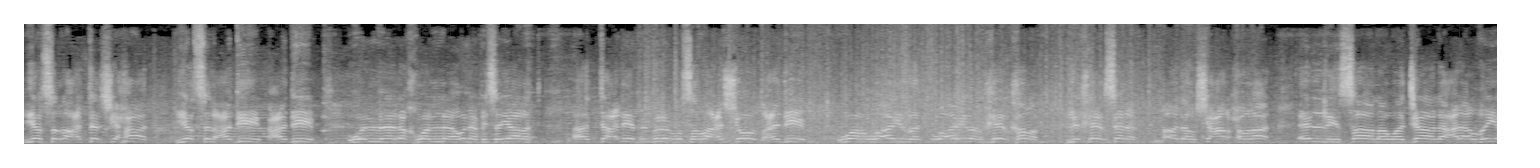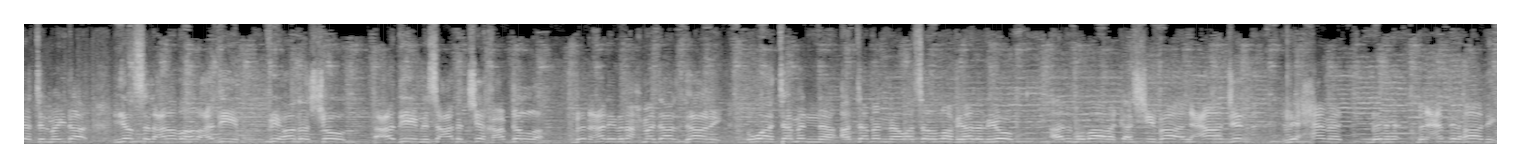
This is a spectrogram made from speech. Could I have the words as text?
يصل راعي الترشيحات. يصل عديم عديم. والاخوه هنا في سيارة التعليق يقولون وصل راعي الشوط. عديم. وأيضا وأيضا خير خلف لخير سنه هذا هو شعار حوران اللي صال وجال على أرضية الميدان. يصل على ظهر عديم في هذا الشوط. عديم لسعادة الشيخ عبد الله بن علي بن أحمد آل ثاني. واتمنى أتمنى وأسأل الله في هذا اليوم المبارك الشفاء العاجل لحمد بن بن عبد الهادي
